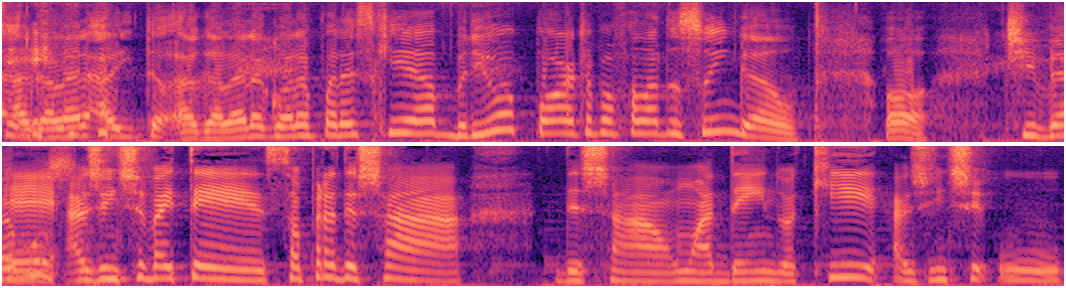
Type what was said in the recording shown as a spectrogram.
Ti? a, galera, a, então, a galera agora parece que abriu a porta pra falar do swingão. Ó, É, tivemos. a gente vai ter, só pra deixar, deixar um adendo aqui, a gente, o,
